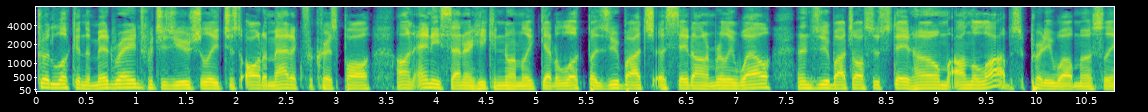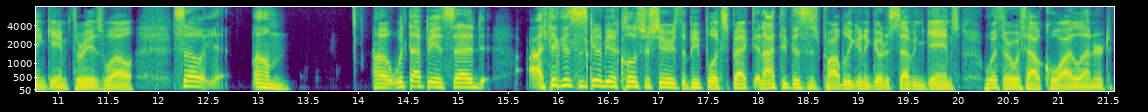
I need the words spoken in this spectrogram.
good look in the mid range, which is usually just automatic for Chris Paul. On any center, he can normally get a look, but Zubac uh, stayed on him really well. And Zubac also stayed home on the lobs pretty well, mostly in game three as well. So, um, uh, with that being said, I think this is going to be a closer series than people expect, and I think this is probably going to go to seven games with or without Kawhi Leonard.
